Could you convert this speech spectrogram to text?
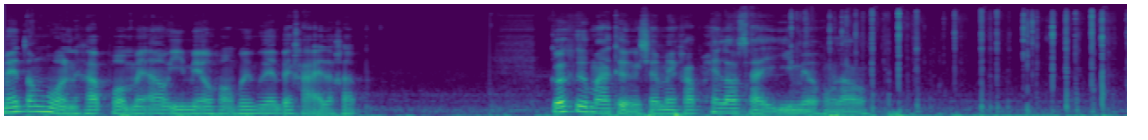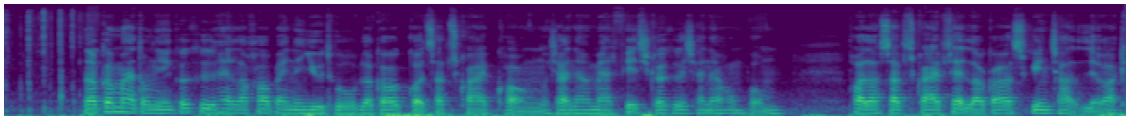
ไม่ต้องห่วงนะครับ ผมไม่เอาอีเมลของเพื่อนๆไปขายแล้วครับ ก็คือมาถึงใช่ไหมครับ ให้เราใส่อีเมลของเรา แล้วก็มาตรงนี้ก็คือให้เราเข้าไปใน YouTube แล้วก็กด subscribe ของ Channel Madfish ก็คือ Channel ของผม พอเรา subscribe เสร็จเราก็ screenshot หรือว่าแค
